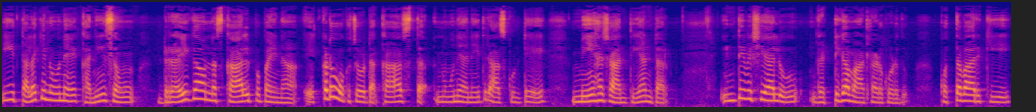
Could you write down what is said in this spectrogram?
ఈ తలకి నూనె కనీసం డ్రైగా ఉన్న స్కాల్ప్ పైన ఎక్కడో ఒక చోట కాస్త నూనె అనేది రాసుకుంటే మేహశాంతి అంటారు. ఇంటి విషయాలు గట్టిగా మాట్లాడకూడదు. కొత్త వారికి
